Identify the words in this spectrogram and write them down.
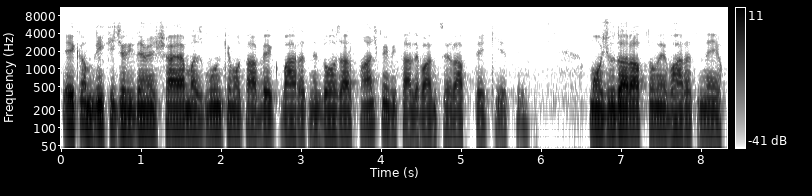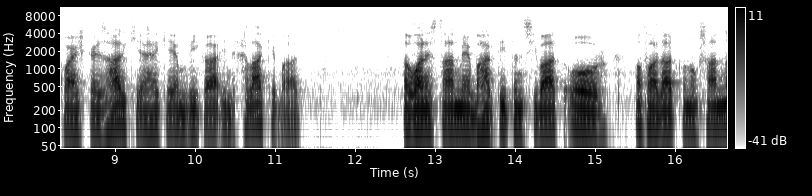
ایک امریکی جریدے میں شائع مضمون کے مطابق بھارت نے دو ہزار پانچ میں بھی طالبان سے رابطے کیے تھے۔ موجودہ رابطوں میں بھارت نے خواہش کا اظہار کیا ہے کہ امریکہ انخلا کے بعد افغانستان میں بھارتی تنصیبات اور مفادات کو نقصان نہ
